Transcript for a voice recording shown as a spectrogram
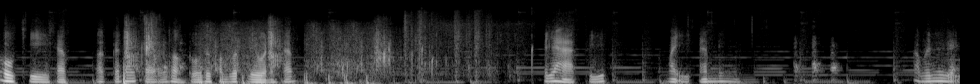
โอเคครับเราก็ได้ไก่ทั้งสองตัวด้วยความรวดเร็วนะครับก็จะหาซีดมาอีกอันหนึงเอาไปเลย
